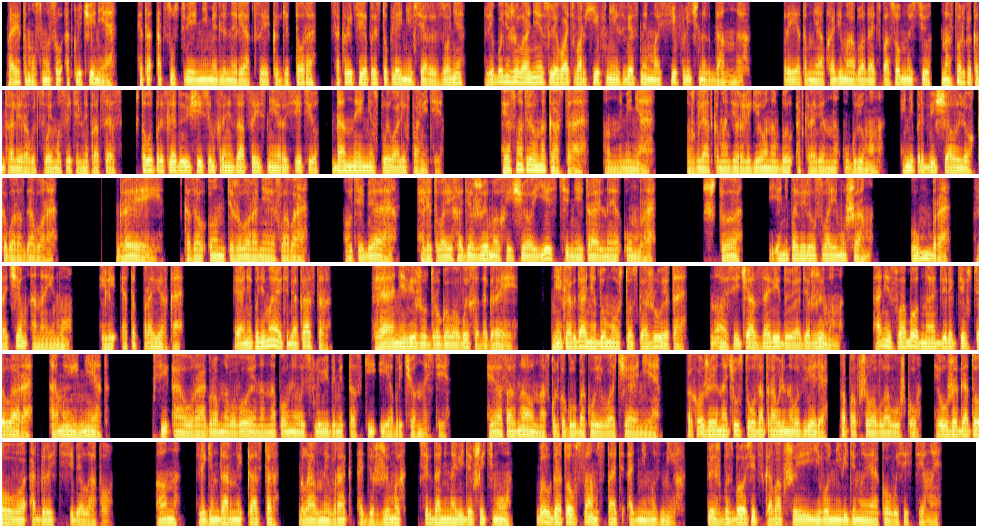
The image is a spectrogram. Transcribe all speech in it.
Поэтому смысл отключения это отсутствие немедленной реакции Кагитора, сокрытие преступлений в серой зоне, либо нежелание сливать в архив неизвестный массив личных данных. При этом необходимо обладать способностью настолько контролировать свой мыслительный процесс, чтобы при следующей синхронизации с нейросетью данные не всплывали в памяти. Я смотрел на Кастера, он на меня. Взгляд командира легиона был откровенно угрюмым и не предвещал легкого разговора. «Грей, сказал он, тяжело роняя слова. У тебя или твоих одержимых еще есть нейтральная умбра? Что? Я не поверил своим ушам. Умбра? Зачем она ему? Или это проверка? Я не понимаю тебя, Кастер. Я не вижу другого выхода, Грей. Никогда не думал, что скажу это, но сейчас завидую одержимым. Они свободны от директив Стеллара, а мы нет. Пси-аура огромного воина наполнилась флюидами тоски и обреченности. Я осознал, насколько глубоко его отчаяние, похожее на чувство затравленного зверя, попавшего в ловушку и уже готового отгрызть себе лапу. Он, легендарный Кастер, главный враг одержимых, всегда ненавидевший тьму, был готов сам стать одним из них, лишь бы сбросить сковавшие его невидимые оковы системы.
